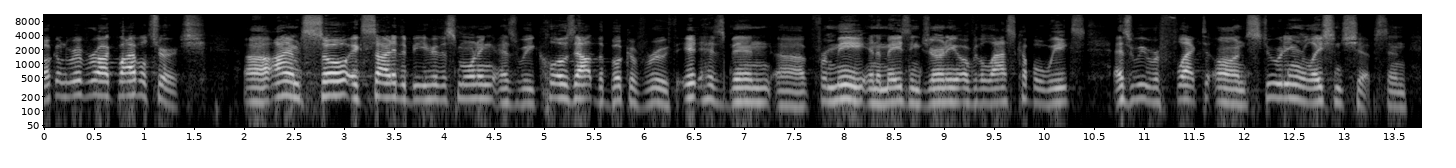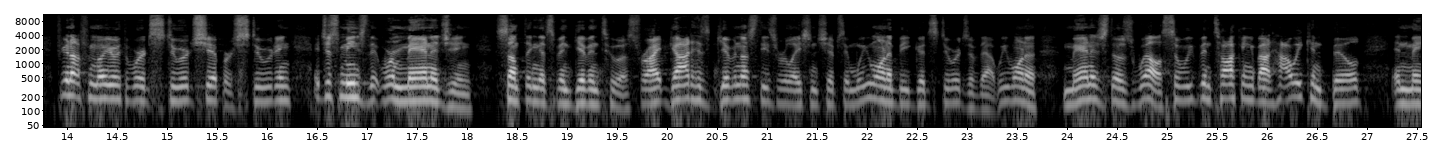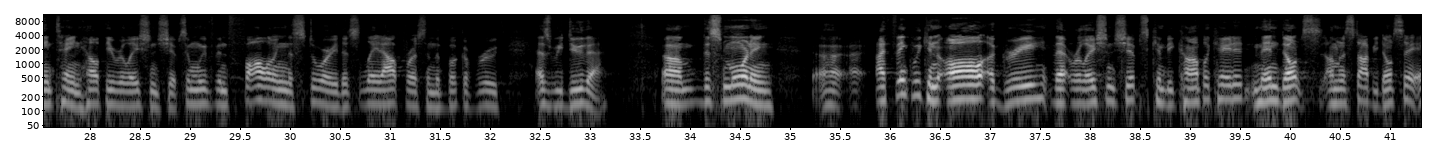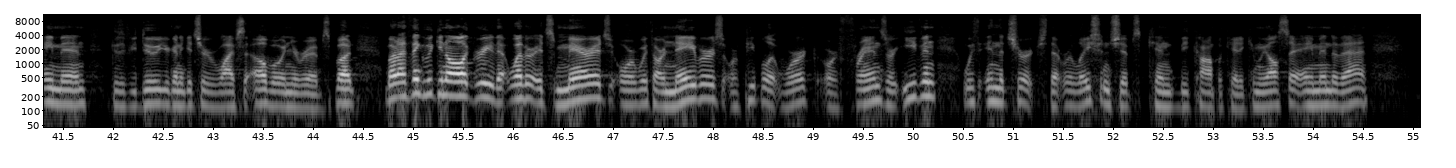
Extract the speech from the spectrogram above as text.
Welcome to River Rock Bible Church. Uh, I am so excited to be here this morning as we close out the book of Ruth. It has been, uh, for me, an amazing journey over the last couple weeks as we reflect on stewarding relationships. And if you're not familiar with the word stewardship or stewarding, it just means that we're managing something that's been given to us, right? God has given us these relationships, and we want to be good stewards of that. We want to manage those well. So we've been talking about how we can build and maintain healthy relationships, and we've been following the story that's laid out for us in the book of Ruth as we do that. Um, this morning, uh, I think we can all agree that relationships can be complicated. Men, don't, I'm going to stop you. Don't say amen, because if you do, you're going to get your wife's elbow in your ribs. But, but I think we can all agree that whether it's marriage or with our neighbors or people at work or friends or even within the church, that relationships can be complicated. Can we all say amen to that?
